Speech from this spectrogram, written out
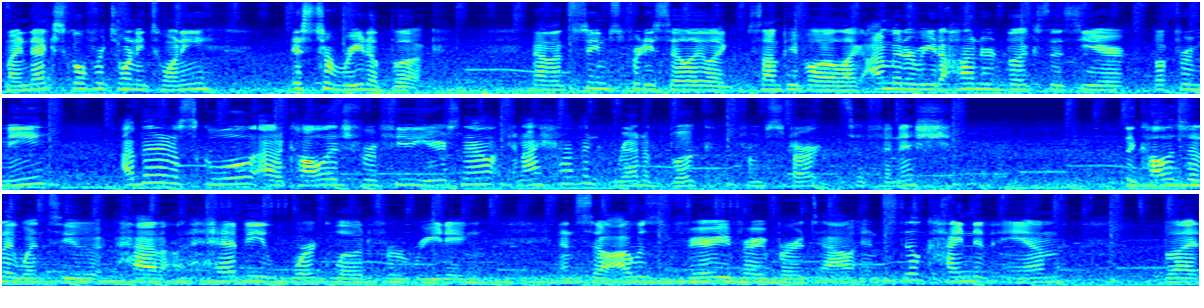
My next goal for 2020 is to read a book. Now that seems pretty silly, like some people are like, I'm gonna read 100 books this year. But for me, I've been out of school, out of college for a few years now, and I haven't read a book from start to finish. The college that I went to had a heavy workload for reading and so I was very, very burnt out and still kind of am. But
